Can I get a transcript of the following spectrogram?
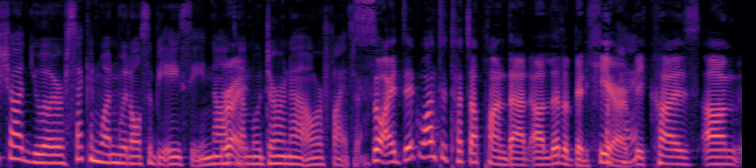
shot, your second one would also be AZ, not uh, Right. Moderna or Pfizer. So I did want to touch upon that a little bit here Okay. because um,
